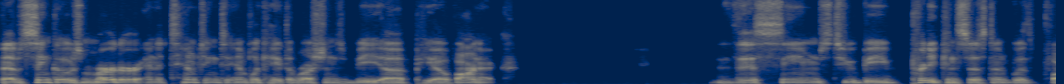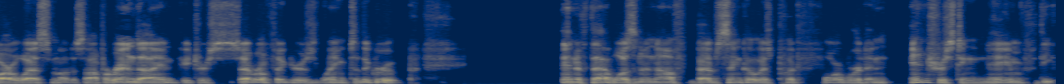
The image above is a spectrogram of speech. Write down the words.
Babchenko's murder and attempting to implicate the Russians via Pivovarnik. This seems to be pretty consistent with Far West modus operandi and features several figures linked to the group. And if that wasn't enough, Babchenko has put forward an interesting name for the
